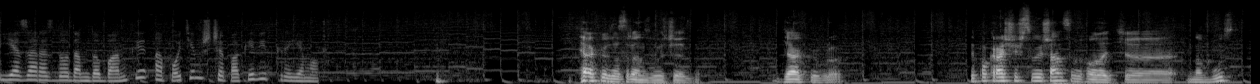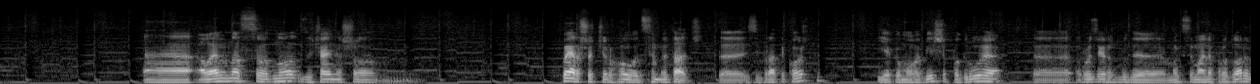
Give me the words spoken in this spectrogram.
Я зараз додам до банки, а потім ще паки відкриємо. Дякую за сранс величезно. Дякую, бро. Ти покращиш свої шанси виходить е, на буст. Е, але у нас все одно, звичайно, що першочергово це мета е, зібрати кошти якомога більше. По-друге, розіграш буде максимально прозорий,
